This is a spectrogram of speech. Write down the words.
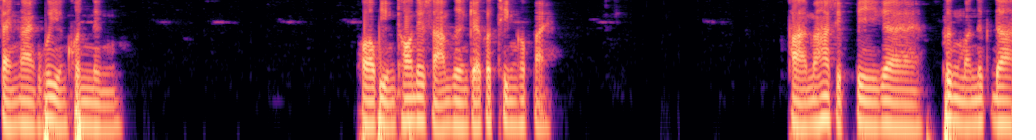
แต่งงานกับผู้หญิงคนหนึ่ง พอผู้หญิงท้องได้สามเดือนแกก็ทิ้งเข้าไป ผ่านมาห้าสิบปีแกเพิ่งมานึกได้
